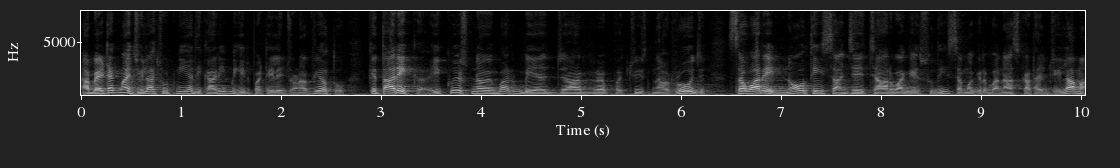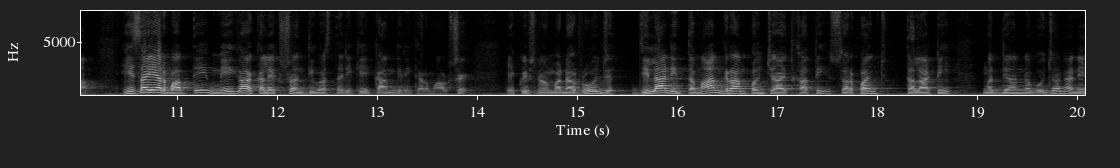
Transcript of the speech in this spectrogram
આ બેઠકમાં જિલ્લા ચૂંટણી અધિકારી મિહિર પટેલે જણાવ્યું હતું કે તારીખ એકવીસ નવેમ્બર બે હજાર પચીસના રોજ સવારે નવથી સાંજે ચાર વાગ્યા સુધી સમગ્ર બનાસકાંઠા જિલ્લામાં એસઆઈઆર બાબતે મેગા કલેક્શન દિવસ તરીકે કામગીરી કરવામાં આવશે. એકવીસ નવેમ્બરના રોજ જિલ્લાની તમામ ગ્રામ પંચાયત ખાતે સરપંચ, તલાટી, મધ્યાહન ભોજન અને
